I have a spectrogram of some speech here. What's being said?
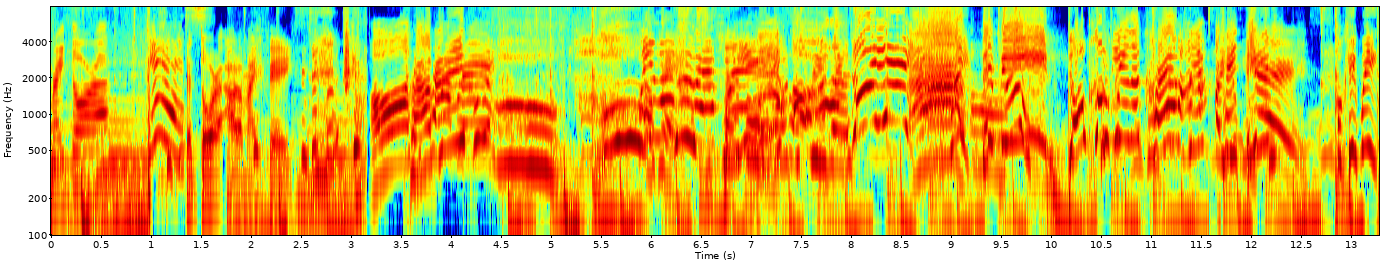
Right, Dora? Yes. Get Dora out of my face. Oh, oh Crab crab rave? okay. this part I four? want to see oh, this. Ah! Wait, oh, they're mean! Don't go near the crabs in pictures! Okay, wait.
